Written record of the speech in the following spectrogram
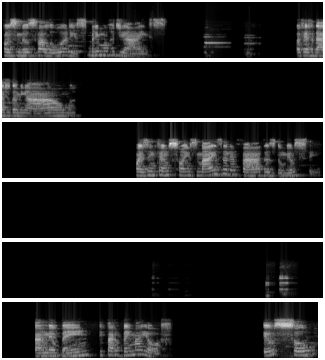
com os meus valores primordiais, com a verdade da minha alma, com as intenções mais elevadas do meu ser. Para o meu bem e para o bem maior. Eu sou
